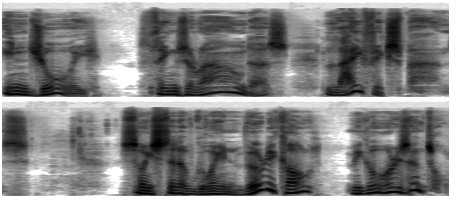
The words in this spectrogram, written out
enjoy things around us, life expands. So instead of going vertical, we go horizontal.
